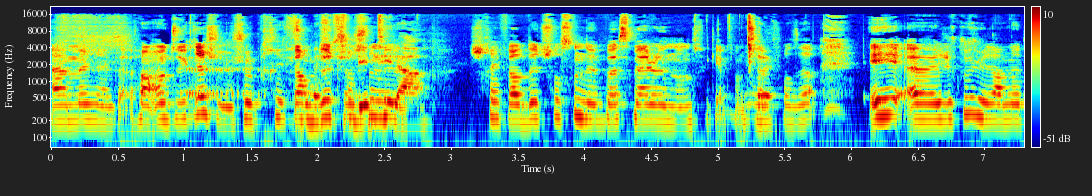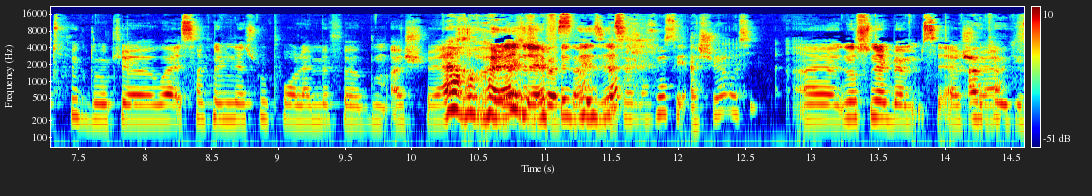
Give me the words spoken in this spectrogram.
Ah, moi j'aime pas. Enfin, en tout cas, je, je préfère d'autres chanson chansons. d'été, de- là. Je préfère d'autres chansons de Boss Malone en tout cas, comme ça Ouais. pour dire. Et euh, du coup, je vais dire un autre truc. Donc, euh, ouais, 5 nominations pour la meuf, euh, bon, HER. Voilà, Ouais, j'avais fait ça. plaisir. Sa chanson, c'est HER aussi? Euh, non, son album, c'est HER. Ah, ok, ok.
